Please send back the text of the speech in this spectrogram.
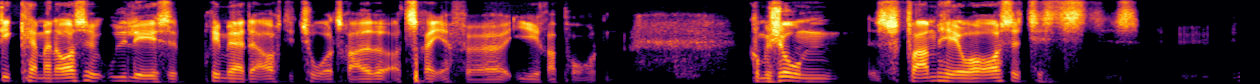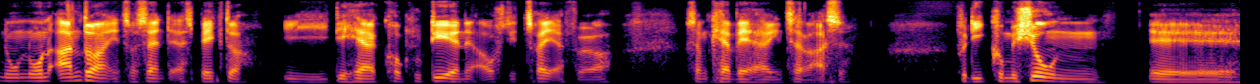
det kan man også udlæse primært af afsnit 32 og 43 i rapporten. Kommissionen fremhæver også til nogle, nogle andre interessante aspekter i det her konkluderende afsnit 43, som kan være af interesse. Fordi kommissionen, øh,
